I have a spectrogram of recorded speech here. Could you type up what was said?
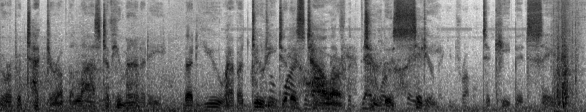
You're a protector of the last of humanity. That you have a duty to this tower, to this city, to keep it safe.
